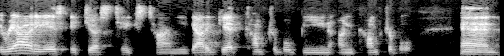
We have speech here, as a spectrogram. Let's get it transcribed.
the reality is it just takes time. You got to get comfortable being uncomfortable. And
